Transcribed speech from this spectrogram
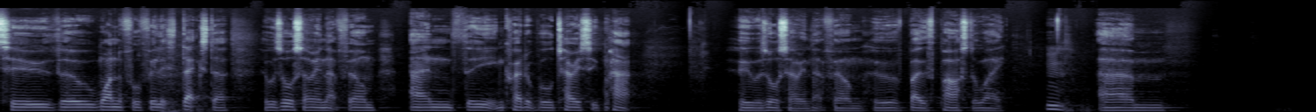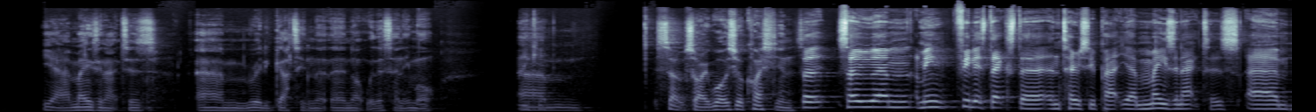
to the wonderful Felix Dexter, who was also in that film, and the incredible Terry Sue-Patt, who was also in that film, who have both passed away. Hmm. Um, yeah, amazing actors. Um, really gutting that they're not with us anymore. Thank you. Um, so, sorry, what was your question? So, so um, I mean, Felix Dexter and Terry Sue-Patt, yeah, amazing actors. Um,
